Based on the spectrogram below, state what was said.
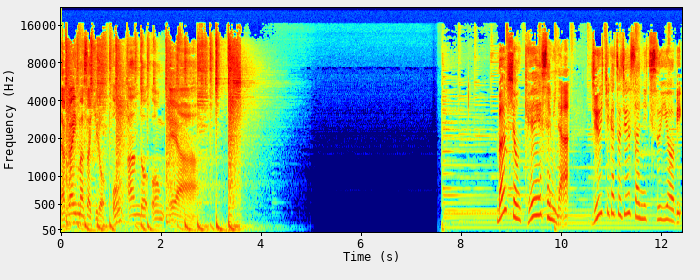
中居正広 ON & ON AIR。マンション経営セミナー11月13日水曜日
